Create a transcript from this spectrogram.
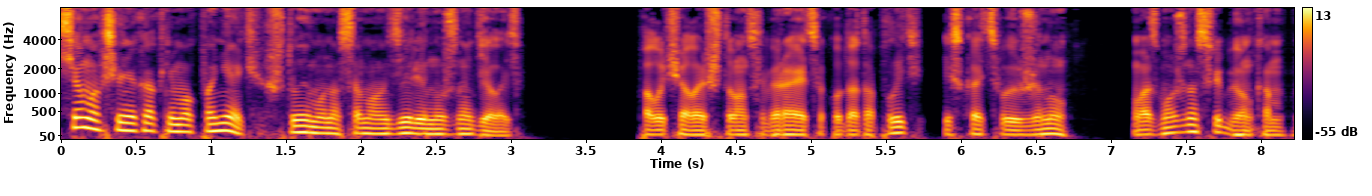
Сема все никак не мог понять, что ему на самом деле нужно делать. Получалось, что он собирается куда-то плыть, искать свою жену, возможно, с ребенком.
